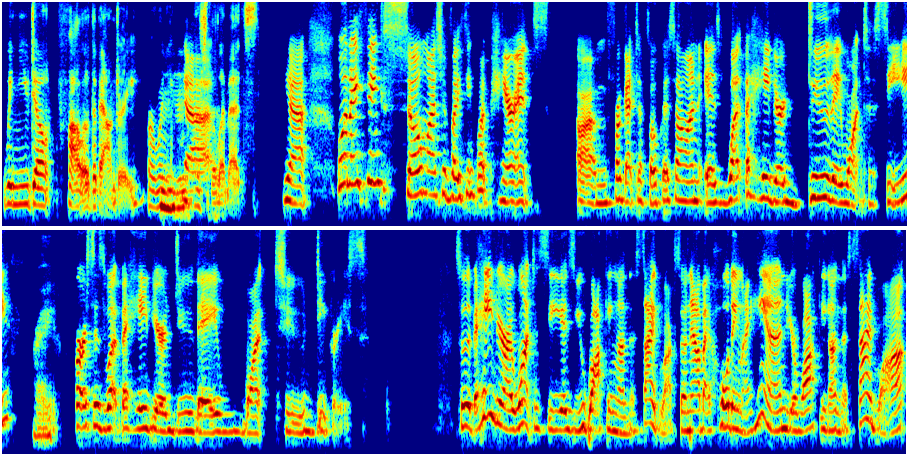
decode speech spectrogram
when you don't follow the boundary or when you Mhm. push Yeah. the limits. Yeah. Well, and I think so much of I think what parents um, forget to focus on is what behavior do they want to see Right. versus what behavior do they want to decrease. So the behavior I want to see is you walking on the sidewalk. So now by holding my hand, you're walking on the sidewalk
